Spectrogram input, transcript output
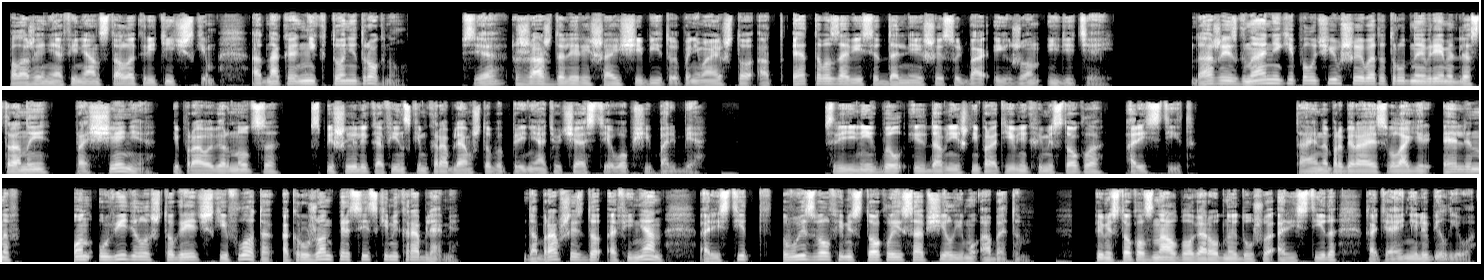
Положение афинян стало критическим, однако никто не дрогнул. Все жаждали решающей битвы, понимая, что от этого зависит дальнейшая судьба их жен и детей. Даже изгнанники, получившие в это трудное время для страны прощение и право вернуться, спешили к афинским кораблям, чтобы принять участие в общей борьбе. Среди них был и давнишний противник Фемистокла Аристид. Тайно пробираясь в лагерь эллинов, он увидел, что греческий флот окружен персидскими кораблями. Добравшись до Афинян, Аристид вызвал Фемистокла и сообщил ему об этом. Фемистокл знал благородную душу Аристида, хотя и не любил его.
